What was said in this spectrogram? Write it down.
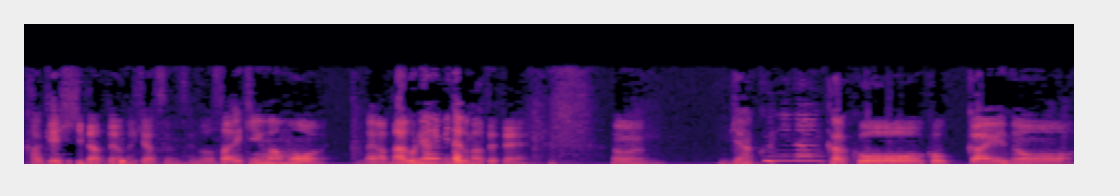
駆け引きだったような気がするんですけど、最近はもう、なんか殴り合いみたくなってて、うん、逆になんかこう、国会の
